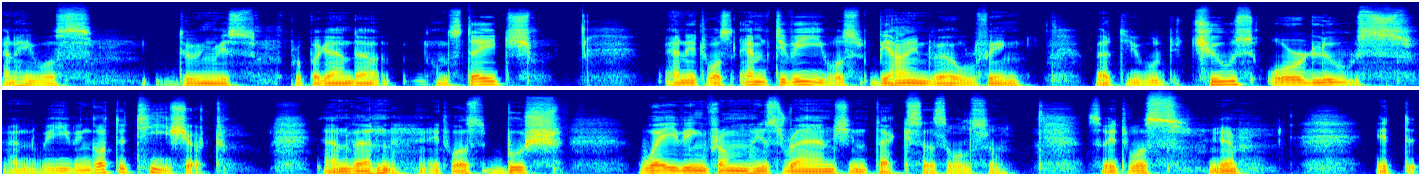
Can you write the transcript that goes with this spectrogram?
and he was doing this propaganda on stage, and it was MTV was behind the whole thing that you would choose or lose, and we even got a T-shirt, and then it was Bush waving from his ranch in Texas also. So it was yeah. It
